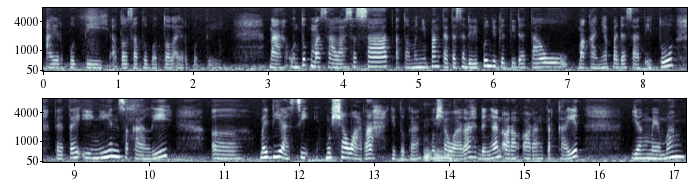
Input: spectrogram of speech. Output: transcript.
air putih atau satu botol air putih. Nah, untuk masalah sesat atau menyimpang Teteh sendiri pun juga tidak tahu. Makanya pada saat itu Teteh ingin sekali eh, mediasi, musyawarah gitu kan. Mm-mm. Musyawarah dengan orang-orang terkait yang memang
